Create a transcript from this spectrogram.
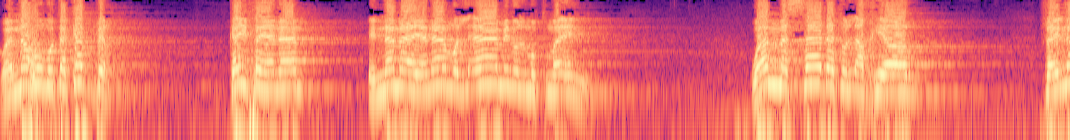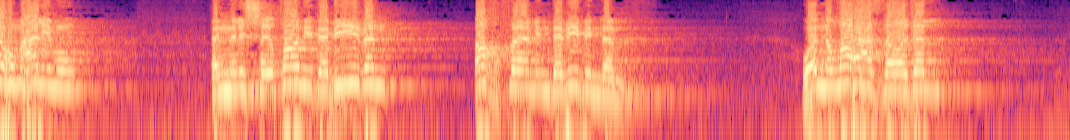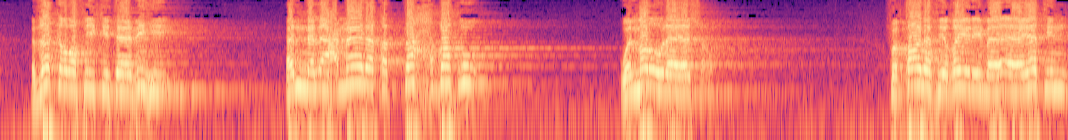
وأنه متكبر؟ كيف ينام؟ إنما ينام الآمن المطمئن. وأما السادة الأخيار فإنهم علموا أن للشيطان دبيبا أخفى من دبيب النمل وأن الله عز وجل ذكر في كتابه أن الأعمال قد تحبط والمرء لا يشعر. فقال في غير ما آية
